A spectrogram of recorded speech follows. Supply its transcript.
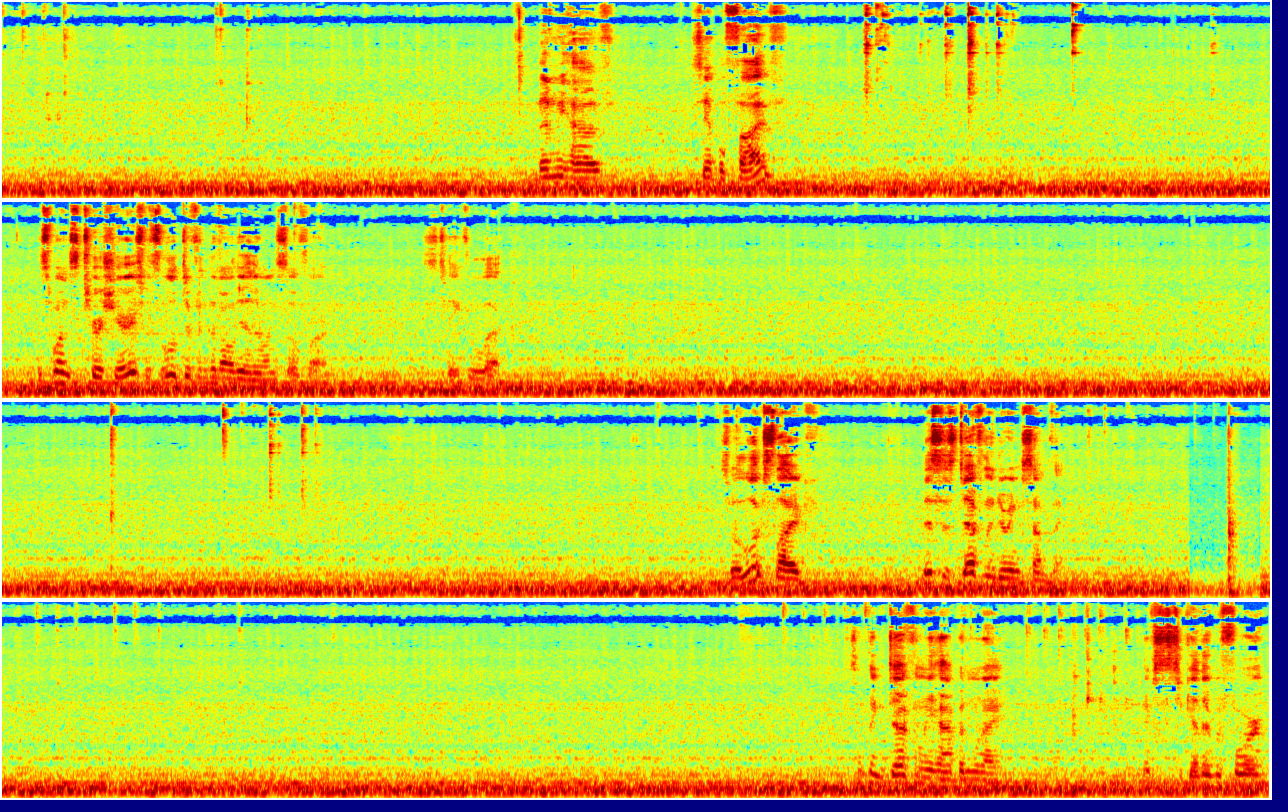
Then we have Sample five. This one's tertiary, so it's a little different than all the other ones so far. Let's take a look. So it looks like this is definitely doing something. something definitely happened when I mixed this together before.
